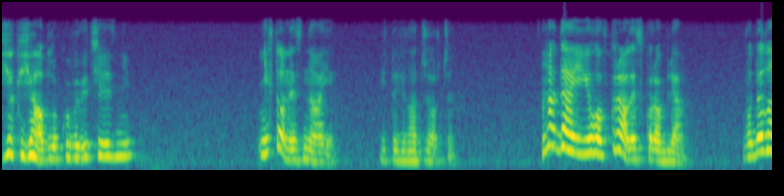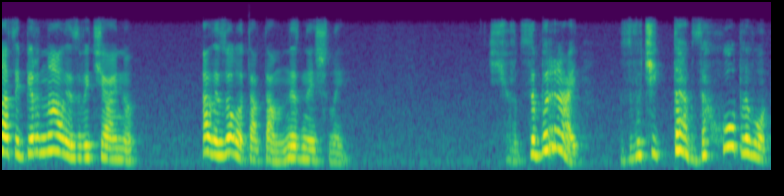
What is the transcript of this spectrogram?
як яблуко величезні. Ніхто не знає, відповіла Джорджа. Гадаю, його вкрали з корабля. Водолази пірнали, звичайно, але золота там не знайшли. Чорт, забирай! Звучить так захопливо.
